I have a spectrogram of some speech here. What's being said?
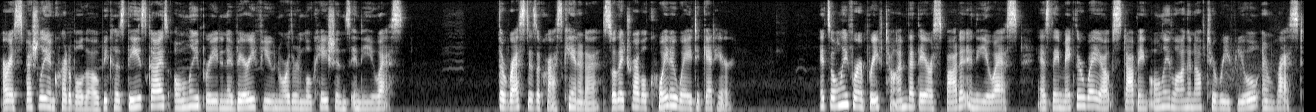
are especially incredible though because these guys only breed in a very few northern locations in the US. The rest is across Canada, so they travel quite a way to get here. It's only for a brief time that they are spotted in the US as they make their way up, stopping only long enough to refuel and rest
